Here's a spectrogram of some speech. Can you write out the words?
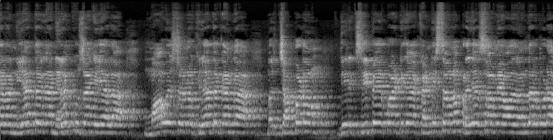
ఇలా నియంత్రంగా నిరంకుశంగా ఇలా మావోయిస్టులను క్రియాతకంగా మరి చంపడం దీనికి సిపిఐ పార్టీగా ఖండిస్తా ఉన్నాం ప్రజాస్వామ్యవాదులు అందరూ కూడా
